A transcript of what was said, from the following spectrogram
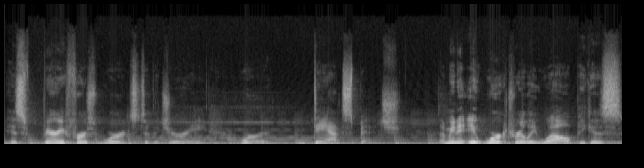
His very first words to the jury were dance bitch. I mean, it worked really well because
